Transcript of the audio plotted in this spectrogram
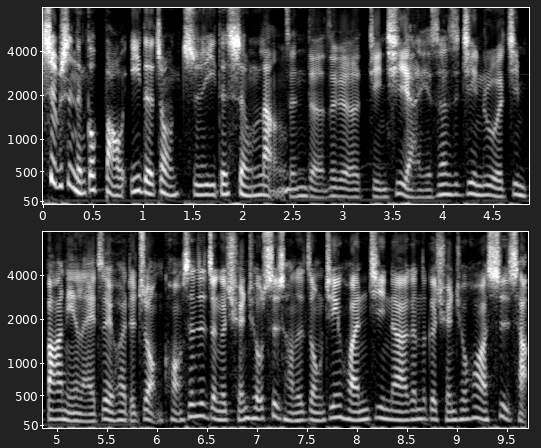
是不是能够保一的这种质疑的声浪。真的，这个景气啊，也算是进入了近八年来最坏的状况，甚至整个全球市场的总经环境啊，跟这个全球化市场。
